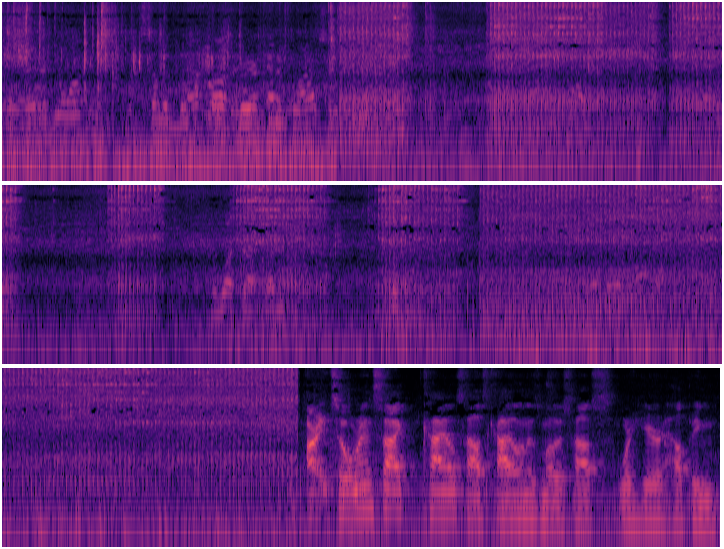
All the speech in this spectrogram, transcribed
Some of that rock there kind of flat. So watch out, buddy. All right, so we're inside Kyle's house, Kyle and his mother's house. We're here helping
